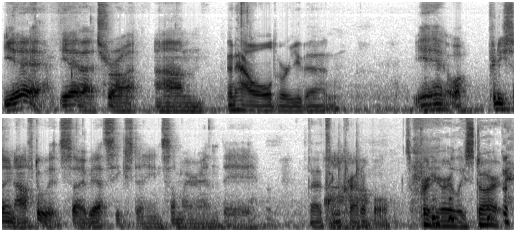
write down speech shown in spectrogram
Yeah, yeah, that's right. Um, And how old were you then? yeah, well, pretty soon afterwards, so about 16, somewhere around there. That's incredible. It's a pretty early start.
